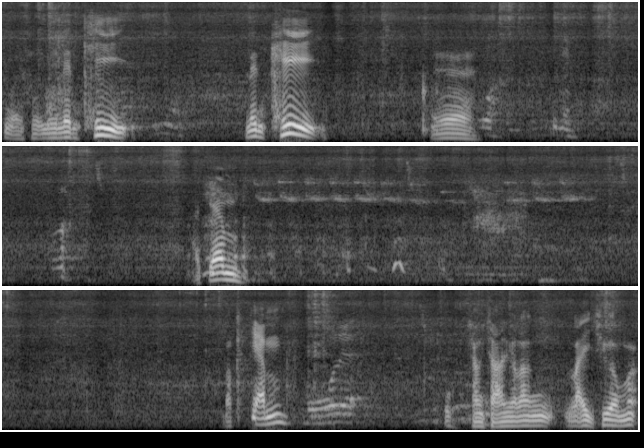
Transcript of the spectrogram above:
หน่วยพวกนี้เล่นขี้ เล่นขี้ เอออาเจม บักแจมโบเลยช่างชานกำลังไล่เชื่อมอะ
